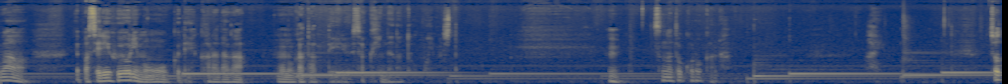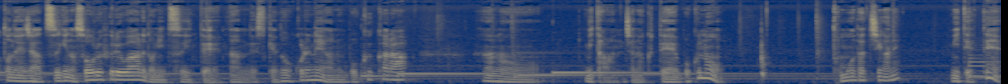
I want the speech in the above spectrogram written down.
はやっぱセリフよりも多くね体が物語っている作品だなと思いました。うん。そんなところかな。ちょっとねじゃあ次のソウルフルワールドについてなんですけどこれねあの僕からあの見たんじゃなくて僕の友達がね見てて、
